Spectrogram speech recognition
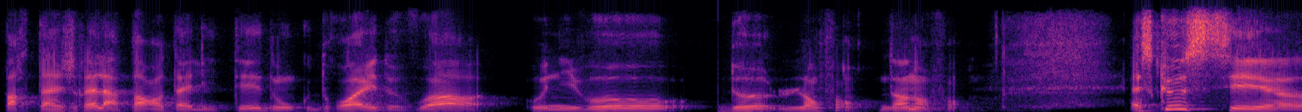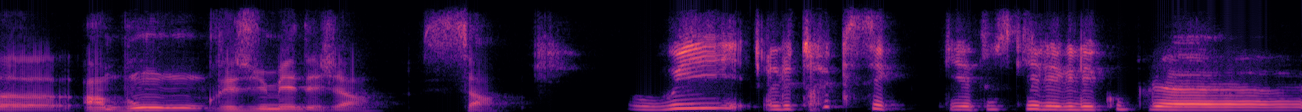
partageraient la parentalité, donc droit et devoir au niveau de l'enfant, d'un enfant. Est-ce que c'est euh, un bon résumé déjà, ça? Oui, le truc c'est qu'il y a tout ce qui est les, couples euh,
